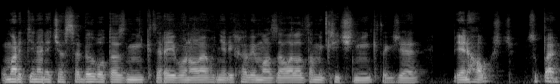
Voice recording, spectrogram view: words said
U Martina Nečase byl otazník, který on ale hodně rychle vymazal a dal tam i křičník, takže jen houšť. Super.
